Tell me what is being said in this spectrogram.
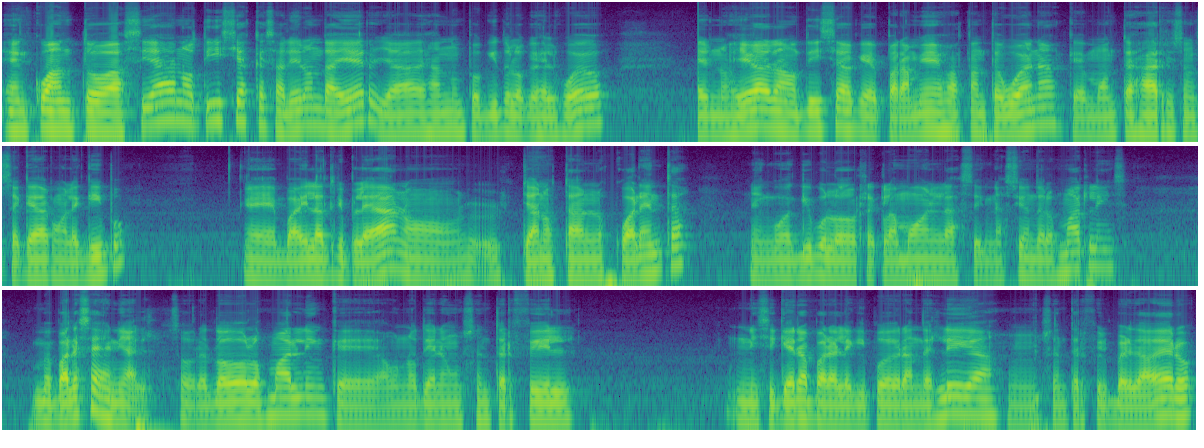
En cuanto hacia noticias que salieron de ayer, ya dejando un poquito lo que es el juego. Eh, nos llega la noticia que para mí es bastante buena, que Monte Harrison se queda con el equipo. Eh, va a ir a AAA, no, ya no está en los 40. Ningún equipo lo reclamó en la asignación de los Marlins. Me parece genial, sobre todo los Marlins que aún no tienen un centerfield ni siquiera para el equipo de grandes ligas, un centerfield verdadero.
